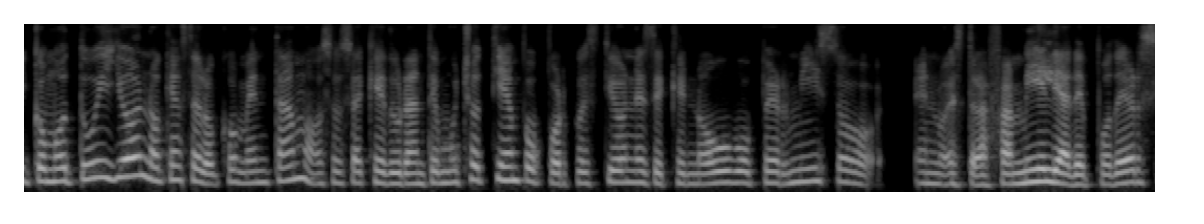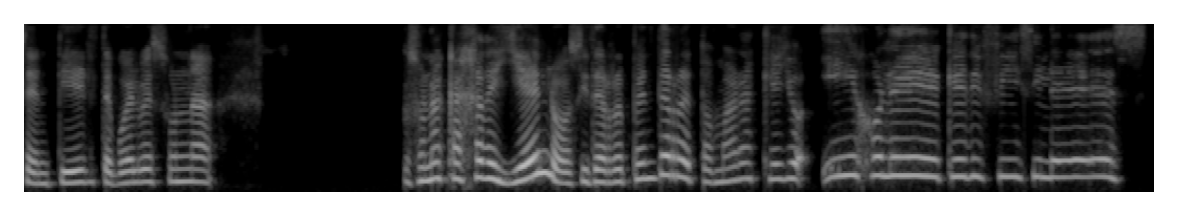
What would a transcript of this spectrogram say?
y como tú y yo, no que hasta lo comentamos, o sea que durante mucho tiempo por cuestiones de que no hubo permiso en nuestra familia de poder sentir, te vuelves una, pues una caja de hielos y de repente retomar aquello, híjole, qué difícil es,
